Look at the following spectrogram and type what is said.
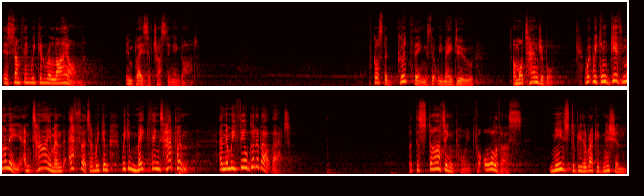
is something we can rely on in place of trusting in God. Of course, the good things that we may do are more tangible. We, we can give money and time and effort, and we can, we can make things happen. And then we feel good about that. But the starting point for all of us needs to be the recognition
